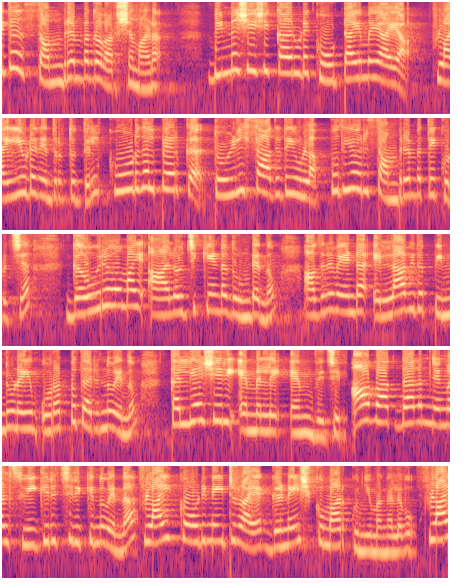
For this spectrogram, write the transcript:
ഇത് സംരംഭക വർഷമാണ്. ഭിന്നശേഷിക്കാരുടെ കൂട്ടായ്മയായ ഫ്ലൈയുടെ നേതൃത്വത്തിൽ കൂടുതൽ പേർക്ക് തൊഴിൽ സാധ്യതയുള്ള പുതിയൊരു സംരംഭത്തെക്കുറിച്ച് ഗൗരവമായി ആലോചിക്കേണ്ടതുണ്ടെന്നും അതിനുവേണ്ട എല്ലാവിധ പിന്തുണയും ഉറപ്പു തരുന്നുവെന്നും Kalliasseri M L A M Vijin ആ വാഗ്ദാനം ഞങ്ങൾ സ്വീകരിച്ചിരിക്കുന്നുവെന്ന് ഫ്ലൈ കോർഡിനേറ്ററായ ഗണേഷ് കുമാർ കുഞ്ഞിമംഗലവും. ഫ്ലൈ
